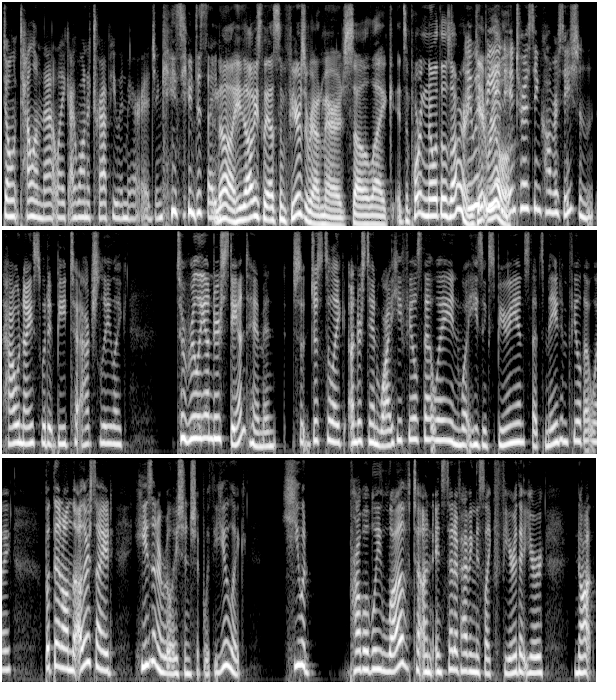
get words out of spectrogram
don't tell him that like I want to trap you in marriage in case you decide no, he obviously has some fears around marriage. So like, it's important to know what those are it and would be real. an interesting conversation. How nice would it be to actually like to really understand him and so just to like understand why he feels that way and what he's experienced that's made him feel that way. But then on the other side, he's in a relationship with you. Like he would probably love to un- instead of having this like fear that you're not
